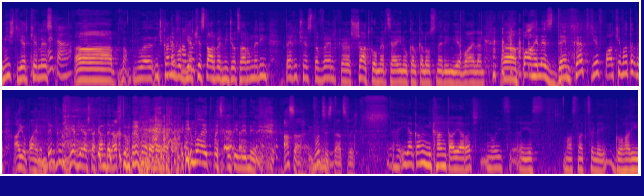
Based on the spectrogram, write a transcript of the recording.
միշտ երկել ես, ինչքան էլ որ երկես տարբեր միջոցառումներին, տեղի չես տվել շատ կոմերցիային ու կլկլոսներին եւ այլն պահել ես դեմքդ եւ ապարքեվատր այո պահել եմ դեմքս եւ երաշտական դրախտում եմ հիմա այդպես պիտի լինի ասա ո՞նց է ստացվել իրականում մի քանի տարի առաջ նորից ես մասնակցել էի Գոհարի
